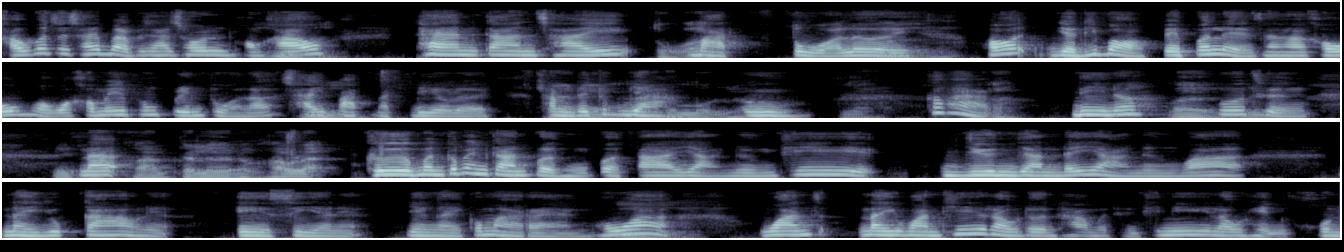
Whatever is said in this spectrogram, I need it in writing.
เขาก็จะใช้บัตรประชาชนของเขาอืมแทนการใช้ตั๋วบัตรตั๋วเลยออเพราะอย่างที่บอก paperless นะคะเขาบอกว่าเขาไม่ต้องปริ้นตั๋วแล้ว ใช้อืมบัตรบัตรเดียวเลยใช้ทำได้ทุกอย่างได้หมดเลยอืมนะก็แบบอะดีเนอะเออพูดถึงนี่คือนะความเจริญของเขาแหละคือมันก็เป็นการเปิดหูเปิดตาอย่างหนึ่งที่ยืนยันได้อย่างหนึ่งว่าในยุคเก้าเนี่ย เอเชียเนี่ย ยังไงก็มาแรง เพราะว่าวันในวันที่เราเดินทางมาถึงที่นี่เราเห็นคน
